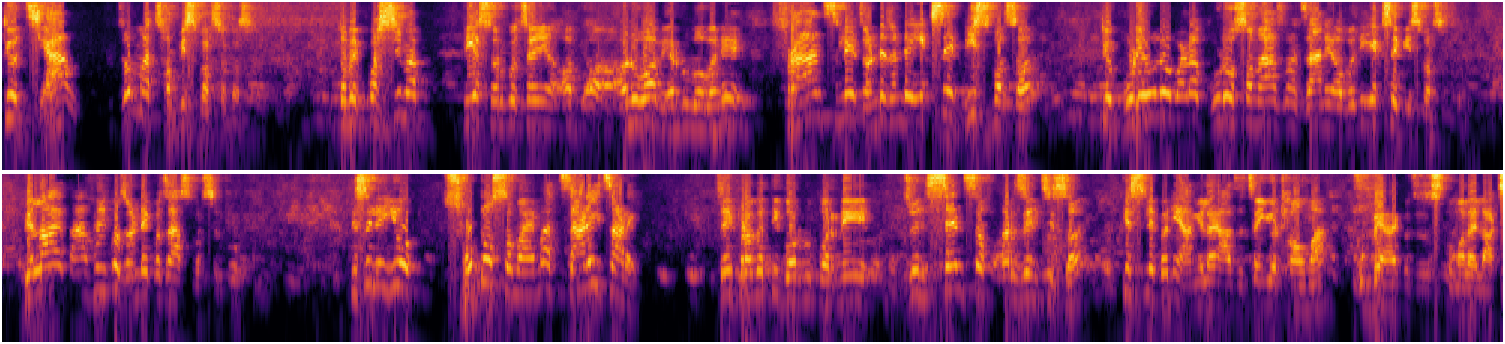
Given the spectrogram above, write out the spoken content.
त्यो झ्याल जम्मा छब्बिस वर्षको छ तपाईँ पश्चिमा देशहरूको चाहिँ अनुभव हेर्नुभयो भने फ्रान्सले झन्डै झन्डै एक सय बिस वर्ष त्यो बुढ्यौलोबाट बुढो समाजमा जाने अवधि एक सय बिस वर्ष थियो। बेलायत आफैको झन्डै पचास वर्ष थियो। त्यसैले यो छोटो समयमा चाँडै चाँडै चाहिँ प्रगति गर्नुपर्ने जुन सेन्स अफ अर्जेन्सी छ त्यसले पनि हामीलाई आज चाहिँ यो ठाउँमा उभ्याएको छ जस्तो मलाई लाग्छ।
